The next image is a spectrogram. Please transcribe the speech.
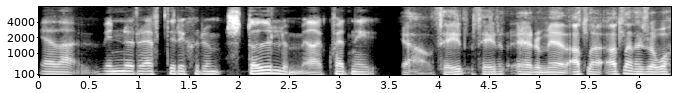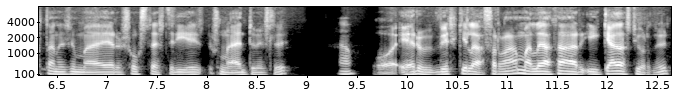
eða vinnur eftir einhverjum stöðlum eða hvernig Já, þeir, þeir eru með alla, allar þessar vottanir sem eru sóst eftir í svona endurvinnslu Já. og eru virkilega framalega þar í gæðastjórnun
